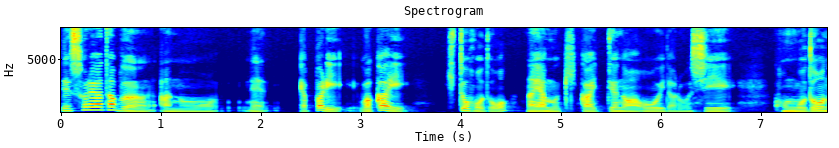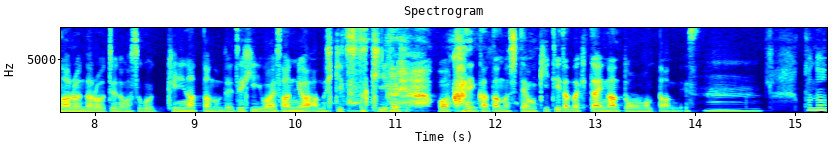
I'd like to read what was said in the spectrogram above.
で、それは多分、あの、ね、やっぱり若い人ほど悩む機会っていうのは多いだろうし、今後どうなるんだろうっていうのがすごい気になったので、ぜひ岩井さんにはあの引き続き 若い方の視点も聞いていただきたいなと思ったんです。うんこの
